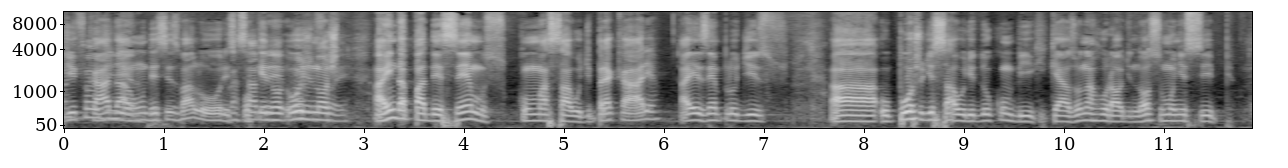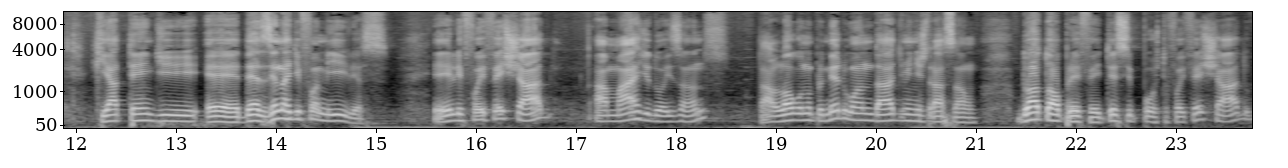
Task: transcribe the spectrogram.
de cada um desses valores, pra porque hoje nós foi. ainda padecemos com uma saúde precária. A exemplo disso, a, o posto de saúde do Cumbique, que é a zona rural de nosso município, que atende é, dezenas de famílias, ele foi fechado há mais de dois anos. Tá? Logo no primeiro ano da administração do atual prefeito, esse posto foi fechado,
